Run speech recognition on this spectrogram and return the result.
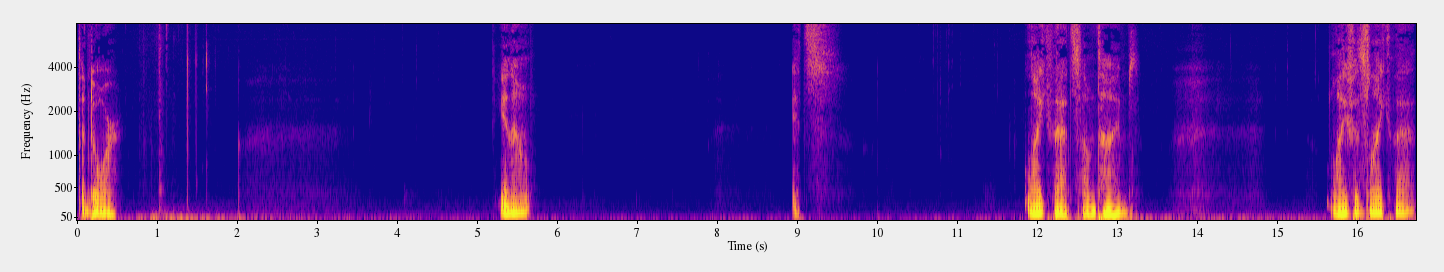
The door. You know, it's like that sometimes. Life is like that.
